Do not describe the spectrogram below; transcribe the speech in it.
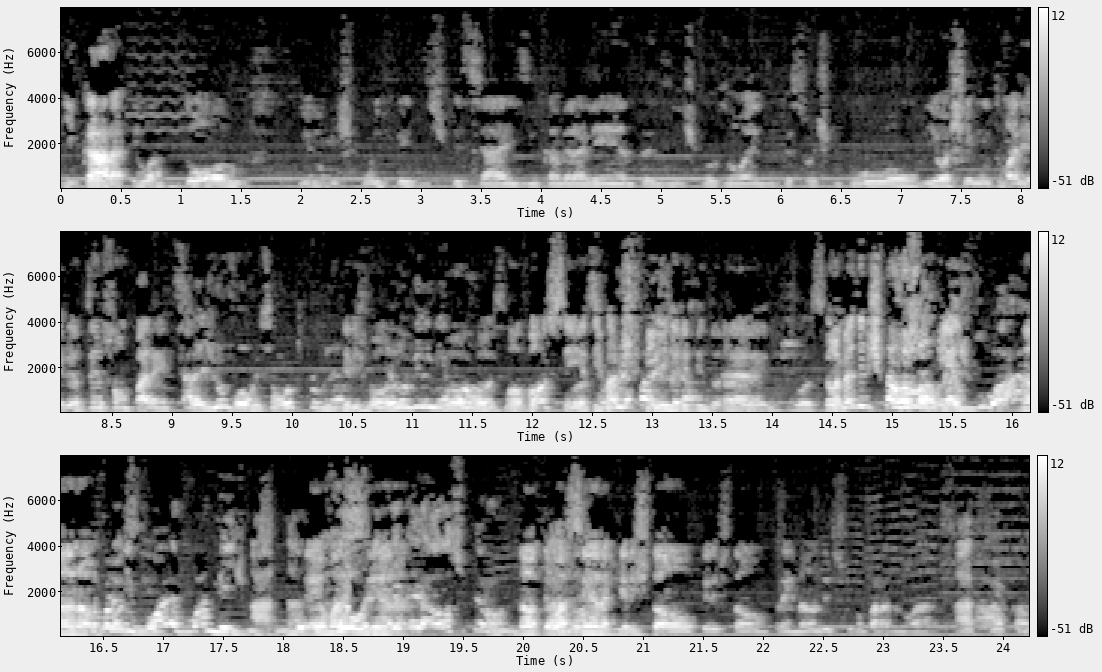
E, cara, eu adoro filmes com efeitos especiais em câmera lenta, e explosões e pessoas que voam. E eu achei muito maneiro. Eu tenho só um parênteses. cara, eles não voam, isso é um outro problema. Eles voam, Eu não vi ninguém voam, voando. voam, Pô, vão sim, Você tem não vários fios ali pendurando É, eles. assim. Pelo menos eles Não, pulam mas lento. voar, Não, não, falando voa em sim. voar é voar mesmo. Ah, assim. tá. Não Tem uma voa, cena- ele é ala super-homem. Não, tem uma não. cena que eles estão que eles estão treinando, eles ficam parados no ar. Ah, Ah, tá.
